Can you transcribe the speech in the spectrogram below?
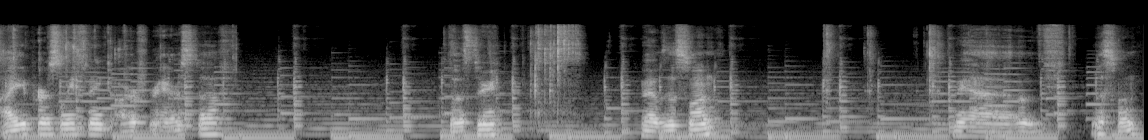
I personally think are for hair stuff. Those three. We have this one. We have this one.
